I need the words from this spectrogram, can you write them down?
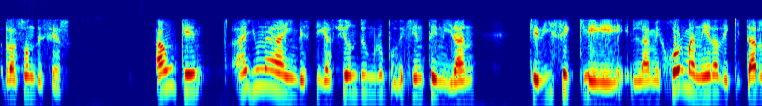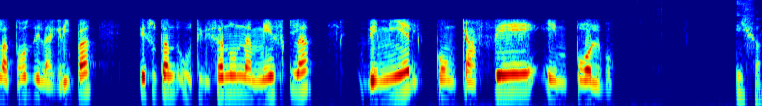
razón de ser. Aunque hay una investigación de un grupo de gente en Irán que dice que la mejor manera de quitar la tos de la gripa es utilizando una mezcla de miel con café en polvo. Hijo,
